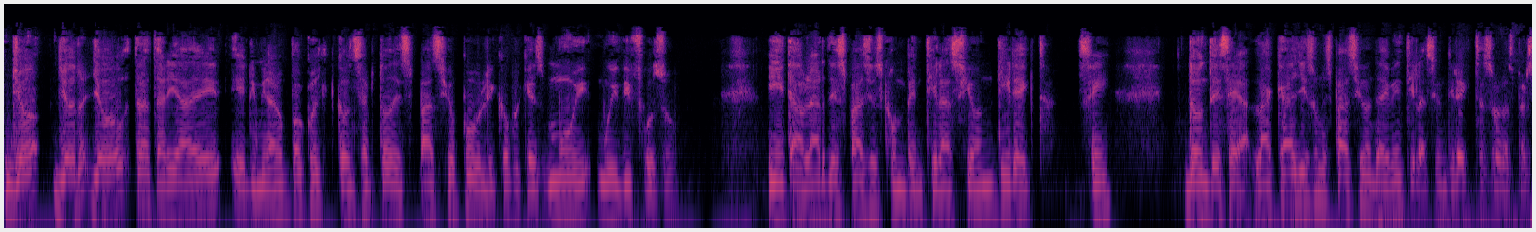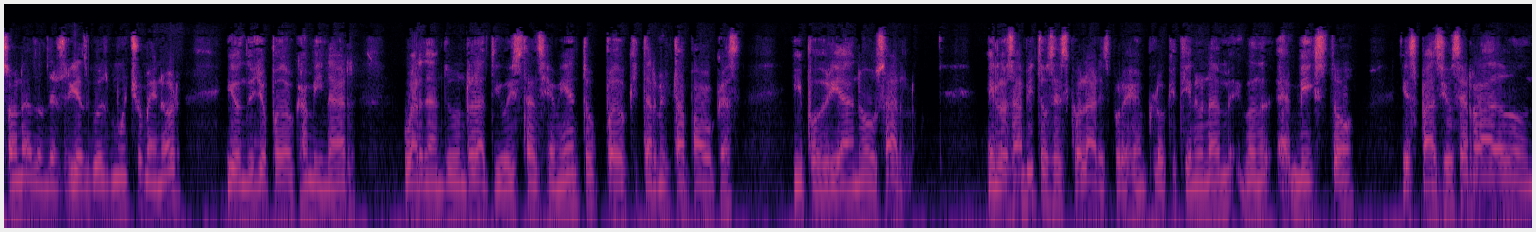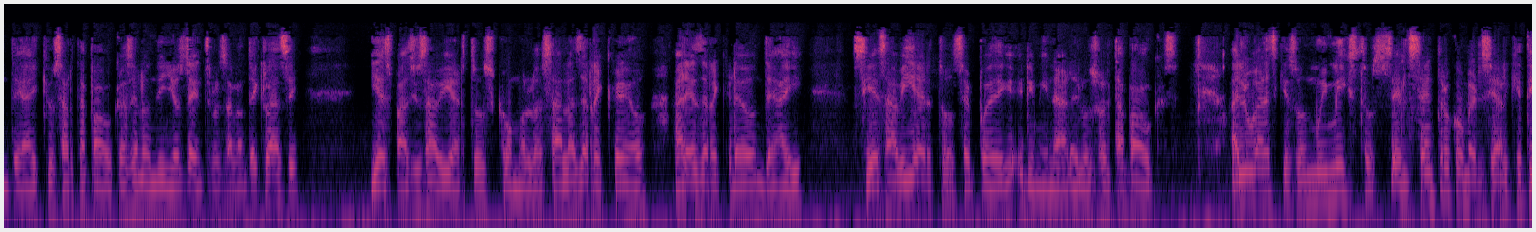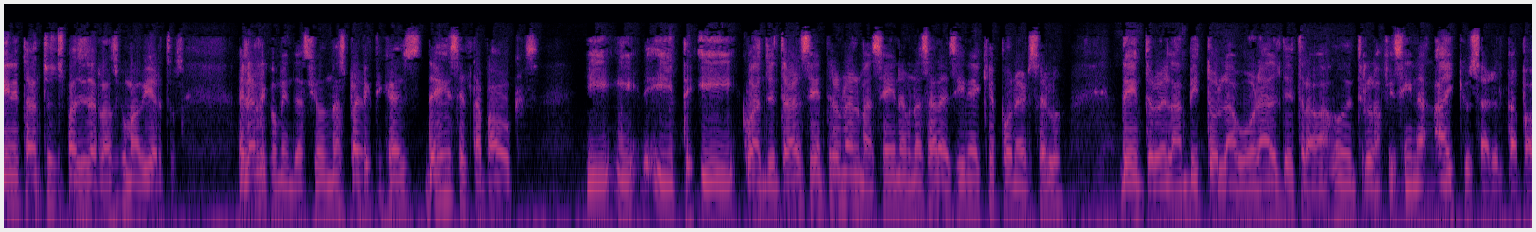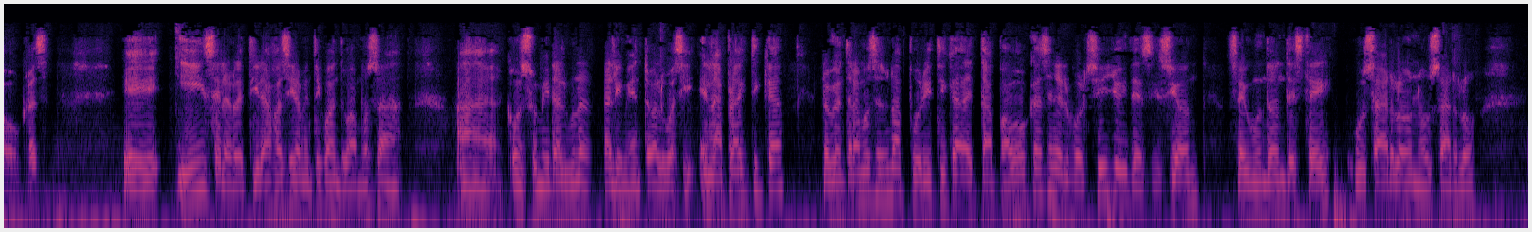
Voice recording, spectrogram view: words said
Yo, yo, yo trataría de eliminar un poco el concepto de espacio público porque es muy, muy difuso y hablar de espacios con ventilación directa, ¿sí? Donde sea, la calle es un espacio donde hay ventilación directa sobre las personas, donde el riesgo es mucho menor y donde yo puedo caminar guardando un relativo distanciamiento, puedo quitarme el tapabocas y podría no usarlo. En los ámbitos escolares, por ejemplo, que tiene un eh, mixto espacio cerrado donde hay que usar tapabocas en los niños dentro del salón de clase y espacios abiertos como las salas de recreo, áreas de recreo donde hay, si es abierto, se puede eliminar el uso del tapabocas. Hay lugares que son muy mixtos, el centro comercial que tiene tantos espacios cerrados como abiertos. La recomendación más práctica es dejes el tapabocas. Y, y, y, y cuando entra, se entra a un almacén, a una sala de cine, hay que ponérselo dentro del ámbito laboral de trabajo dentro de la oficina hay que usar el tapabocas eh, y se le retira fácilmente cuando vamos a, consumir algún alimento o algo así. En la práctica lo que entramos es una política de tapabocas en el bolsillo y decisión según dónde esté, usarlo o no usarlo,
